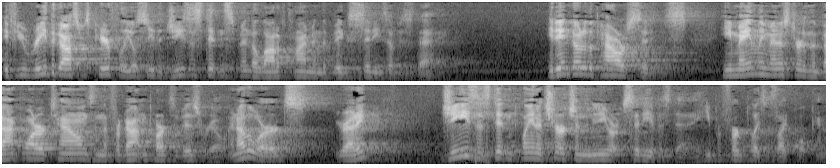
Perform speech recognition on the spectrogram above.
if you read the Gospels carefully, you'll see that Jesus didn't spend a lot of time in the big cities of his day. He didn't go to the power cities. He mainly ministered in the backwater towns and the forgotten parts of Israel. In other words, you ready? Jesus didn't plant a church in the New York City of his day. He preferred places like Polk County.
